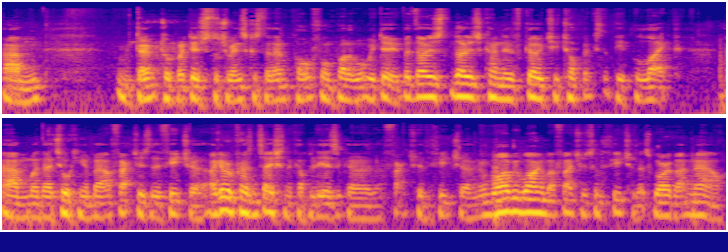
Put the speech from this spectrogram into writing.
Um, we don't talk about digital twins because they don't form part of what we do, but those those kind of go-to topics that people like um, when they're talking about factories of the future. I gave a presentation a couple of years ago, the factory of the future, and why are we worrying about factories of the future? Let's worry about now.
